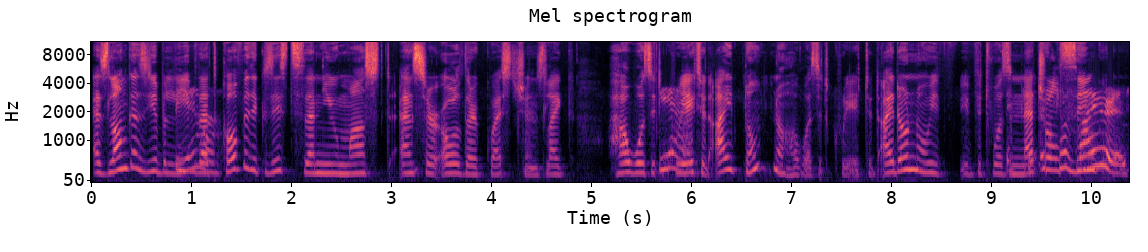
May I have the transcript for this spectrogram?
as long as you believe that covid exists then you must answer all their questions like how was it Yeah. created? I don't know how was it created. I don't know if, if it was a natural it's a thing. virus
